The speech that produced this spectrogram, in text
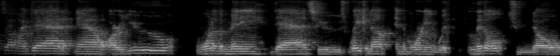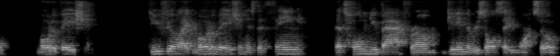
What's up, my dad? Now, are you one of the many dads who's waking up in the morning with little to no motivation? Do you feel like motivation is the thing that's holding you back from getting the results that you want? So,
